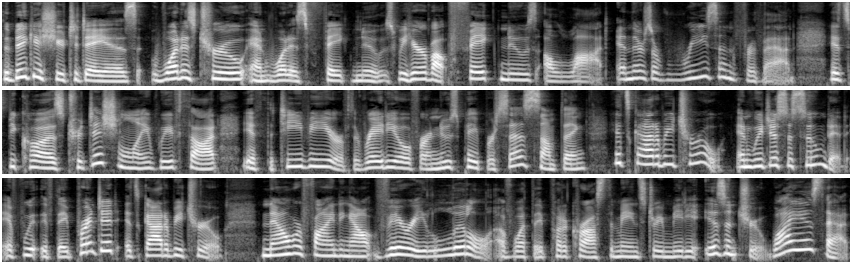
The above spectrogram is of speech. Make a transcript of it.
The big issue today is what is true and what is fake news. We hear about fake news a lot, and there's a reason for that. It's because traditionally we've thought if the TV or if the radio, or if our newspaper says something, it's got to be true, and we just assumed it. If we if they print it, it's got to be true. Now we're finding out very little of what they put across the mainstream media isn't true. Why is that?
